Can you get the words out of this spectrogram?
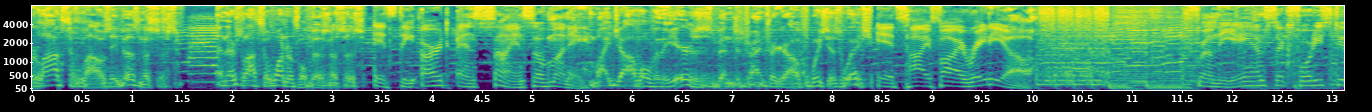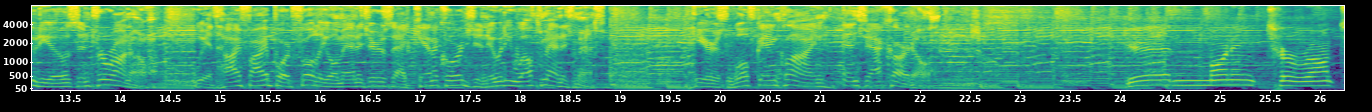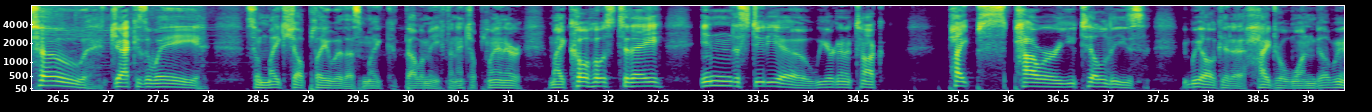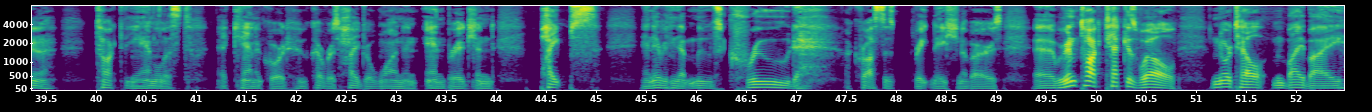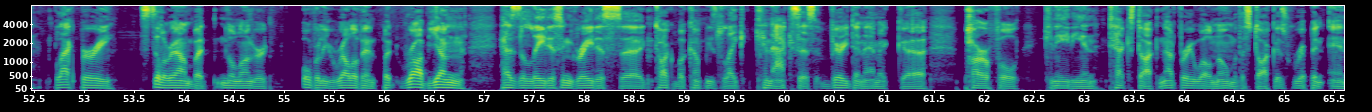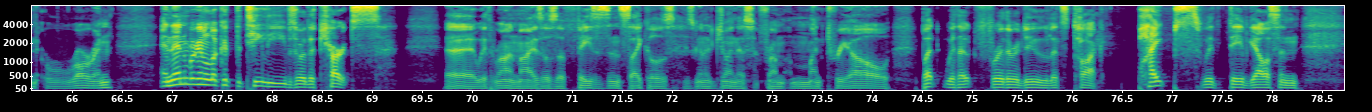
are lots of lousy businesses, and there's lots of wonderful businesses. It's the art and science of money. My job over the years has been to try and figure out which is which. It's Hi Fi Radio. From the AM 640 studios in Toronto, with Hi Fi portfolio managers at Canaccord Genuity Wealth Management. Here's Wolfgang Klein and Jack Hardle. Good morning, Toronto. Jack is away, so Mike shall play with us. Mike Bellamy, financial planner, my co host today in the studio. We are going to talk pipes, power, utilities. We all get a Hydro One bill. We're going to talk to the analyst at Canaccord who covers Hydro One and Enbridge and pipes and everything that moves crude across this great nation of ours. Uh, we're going to talk tech as well. Nortel, bye bye. BlackBerry, still around, but no longer overly relevant. But Rob Young has the latest and greatest. Uh, talk about companies like Kinaxis, very dynamic, uh, powerful Canadian tech stock. Not very well known, but the stock is ripping and roaring. And then we're going to look at the tea leaves or the charts. Uh, with Ron Meisels of Phases and Cycles, who's going to join us from Montreal. But without further ado, let's talk pipes with Dave Galison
